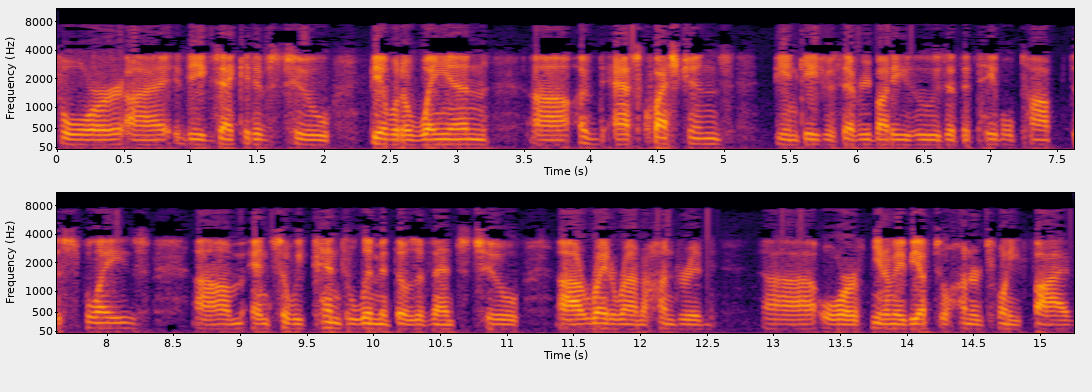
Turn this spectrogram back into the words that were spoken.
for uh, the executives to be able to weigh in uh, ask questions, be engaged with everybody who is at the tabletop displays, um, and so we tend to limit those events to uh, right around 100 uh, or you know maybe up to 125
